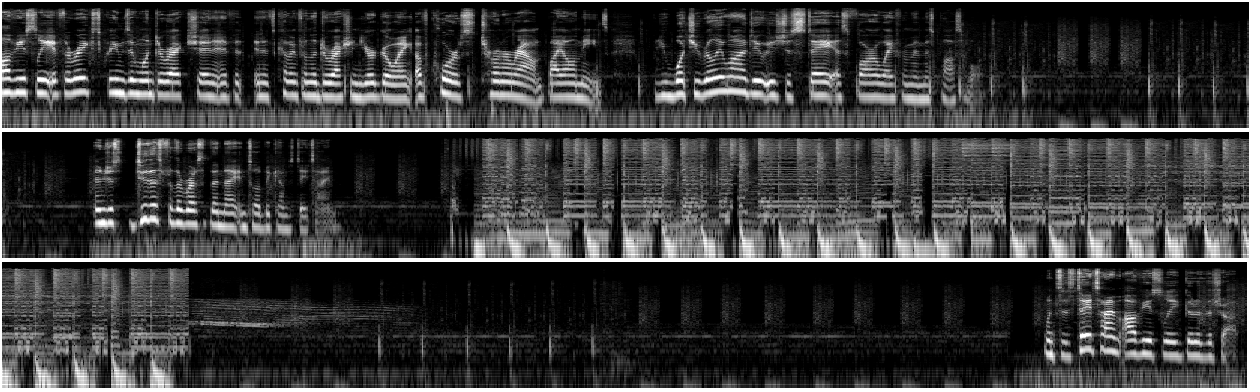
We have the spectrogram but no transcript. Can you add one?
Obviously, if the rake screams in one direction and, if it, and it's coming from the direction you're going, of course, turn around, by all means. You, what you really want to do is just stay as far away from him as possible. And just do this for the rest of the night until it becomes daytime. Once it's daytime, obviously, go to the shop.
